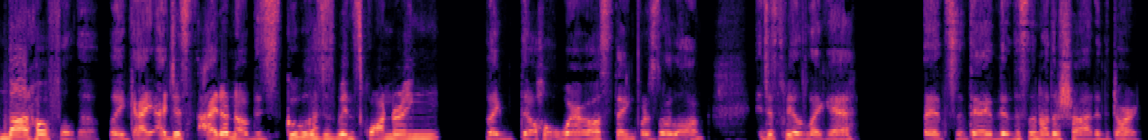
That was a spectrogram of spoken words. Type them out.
not hopeful though. Like, I I just I don't know. This Google has just been squandering like the whole Wear OS thing for so long. It just feels like, yeah, it's they, this is another shot in the dark.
